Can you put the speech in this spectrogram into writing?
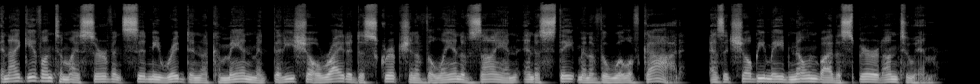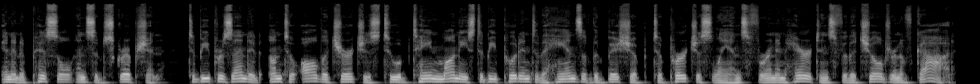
And I give unto my servant Sidney Rigdon a commandment that he shall write a description of the land of Zion and a statement of the will of God, as it shall be made known by the Spirit unto him, in an epistle and subscription, to be presented unto all the churches to obtain monies to be put into the hands of the bishop to purchase lands for an inheritance for the children of God,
